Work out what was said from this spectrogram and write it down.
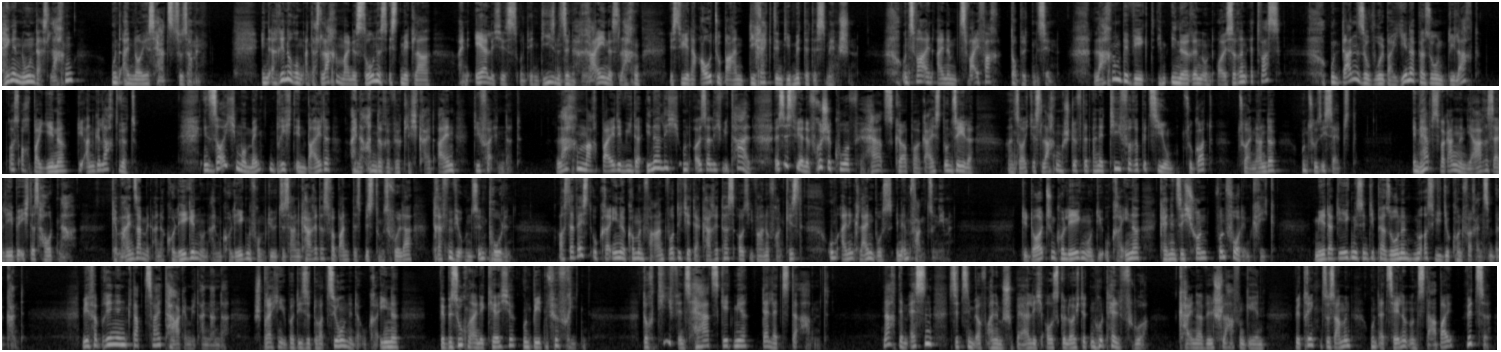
Hängen nun das Lachen und ein neues Herz zusammen? In Erinnerung an das Lachen meines Sohnes ist mir klar, ein ehrliches und in diesem Sinne reines Lachen ist wie eine Autobahn direkt in die Mitte des Menschen. Und zwar in einem zweifach doppelten Sinn. Lachen bewegt im Inneren und Äußeren etwas und dann sowohl bei jener Person, die lacht, als auch bei jener, die angelacht wird. In solchen Momenten bricht in beide eine andere Wirklichkeit ein, die verändert. Lachen macht beide wieder innerlich und äußerlich vital. Es ist wie eine frische Kur für Herz, Körper, Geist und Seele. Ein solches Lachen stiftet eine tiefere Beziehung zu Gott, zueinander und zu sich selbst. Im Herbst vergangenen Jahres erlebe ich das hautnah. Gemeinsam mit einer Kollegin und einem Kollegen vom Diözesan Caritasverband des Bistums Fulda treffen wir uns in Polen. Aus der Westukraine kommen Verantwortliche der Caritas aus Ivano-Frankist, um einen Kleinbus in Empfang zu nehmen. Die deutschen Kollegen und die Ukrainer kennen sich schon von vor dem Krieg. Mir dagegen sind die Personen nur aus Videokonferenzen bekannt. Wir verbringen knapp zwei Tage miteinander, sprechen über die Situation in der Ukraine, wir besuchen eine Kirche und beten für Frieden. Doch tief ins Herz geht mir der letzte Abend. Nach dem Essen sitzen wir auf einem spärlich ausgeleuchteten Hotelflur. Keiner will schlafen gehen. Wir trinken zusammen und erzählen uns dabei Witze.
